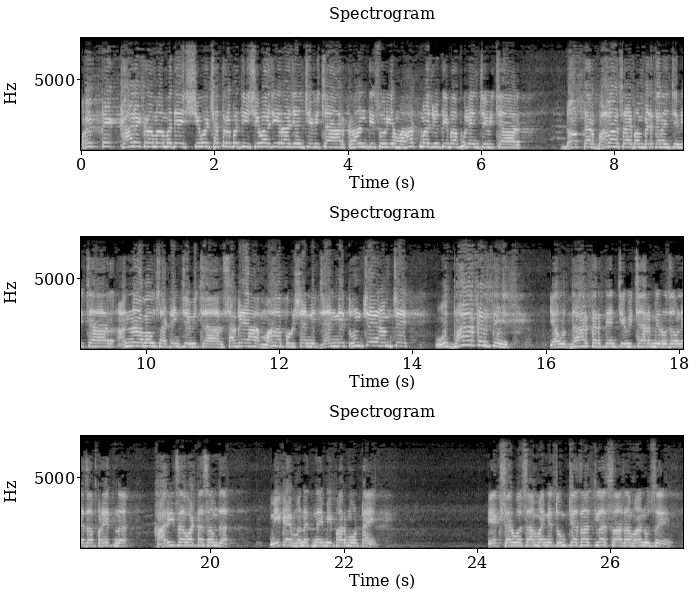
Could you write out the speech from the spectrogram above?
प्रत्येक कार्यक्रमामध्ये शिवछत्रपती शिवाजी राजांचे विचार क्रांतीसूर्य महात्मा ज्योतिबा फुलेंचे विचार डॉक्टर बाबासाहेब आंबेडकरांचे विचार अण्णाभाऊ साठेंचे विचार सगळ्या महापुरुषांनी ज्यांनी तुमचे आमचे उद्धार करते या उद्धारकर्त्यांचे विचार मी रुजवण्याचा प्रयत्न खारीचा वाटा समजा मी काय म्हणत नाही मी फार मोठा आहे. एक सर्वसामान्य तुमच्याच साधा माणूस आहे.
